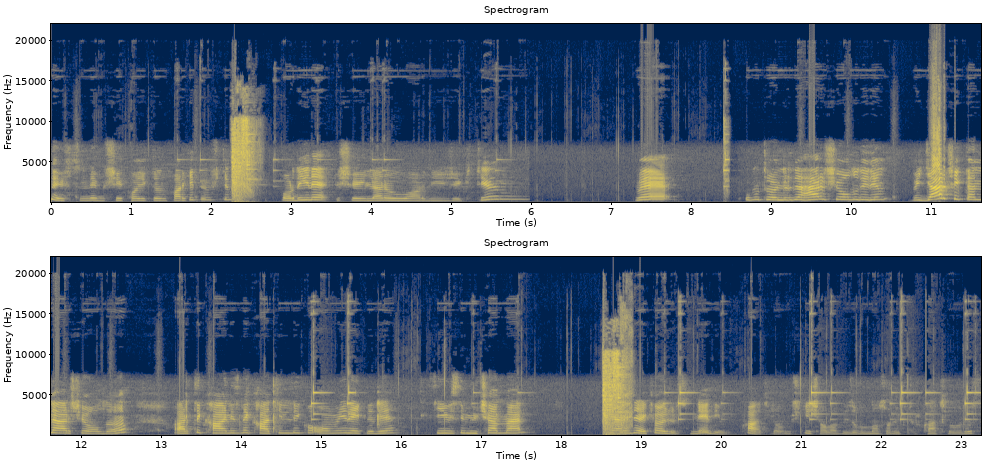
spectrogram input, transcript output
de üstünde bir şey koyduklarını fark etmemiştim. Orada yine şeyler var diyecektim. Ve Umut öldürdü her şey oldu dedim. Ve gerçekten de her şey oldu. Artık hanesine katillik olmayı da ekledi. CV'si mükemmel. Yani direkt öldürsün. Ne diyeyim? Katil olmuş. İnşallah biz de bundan sonra bir tür katil oluruz.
